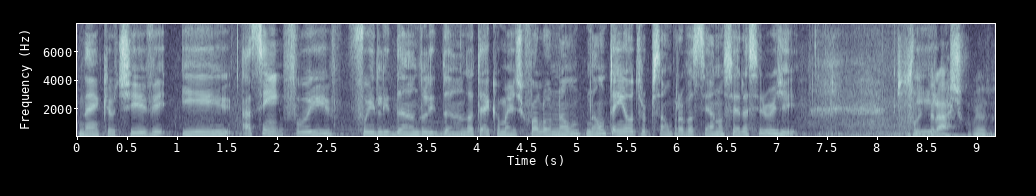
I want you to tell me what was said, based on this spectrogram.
né, que eu tive e assim, fui fui lidando, lidando até que o médico falou não não tem outra opção para você a não ser a cirurgia. Foi e... drástico mesmo,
